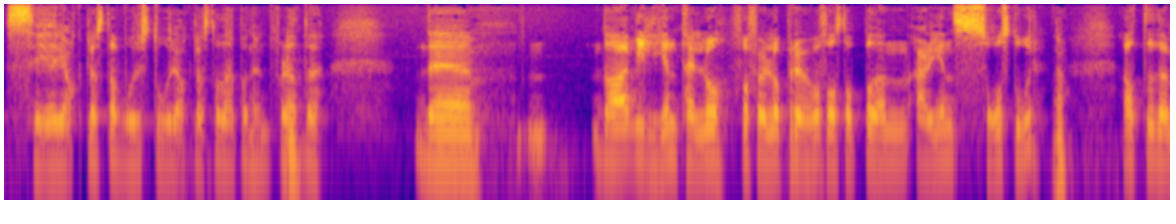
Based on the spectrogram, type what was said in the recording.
ser jaktlysta, hvor stor jaktlysta det er på en hund. Fordi at det, det da er viljen til å forfølge og prøve å få stopp på den elgen så stor Ja. at de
